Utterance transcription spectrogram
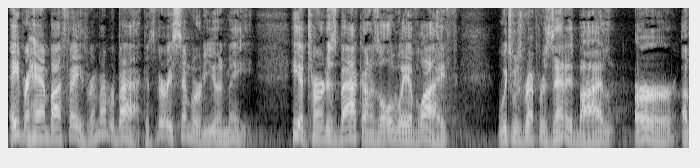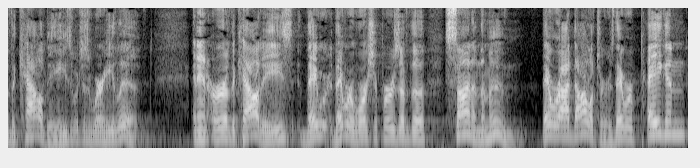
Abraham by faith, remember back, it's very similar to you and me. He had turned his back on his old way of life, which was represented by Ur of the Chaldees, which is where he lived. And in Ur of the Chaldees, they were, they were worshipers of the sun and the moon. They were idolaters. They were pagan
